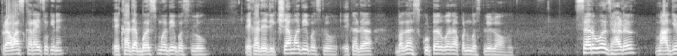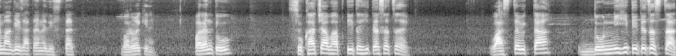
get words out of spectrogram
प्रवास करायचो की नाही? एखाद्या बसमध्ये बसलो एखाद्या रिक्षामध्ये बसलो एखाद्या बघा स्कूटरवर आपण बसलेलो आहोत. सर्व झाडं मागे मागे जाताना दिसतात. बरोबर की नाही? परंतु सुखाच्या बाबतीतही तसंच आहे. वास्तविकता दोन्हीही तिथेच असतात.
